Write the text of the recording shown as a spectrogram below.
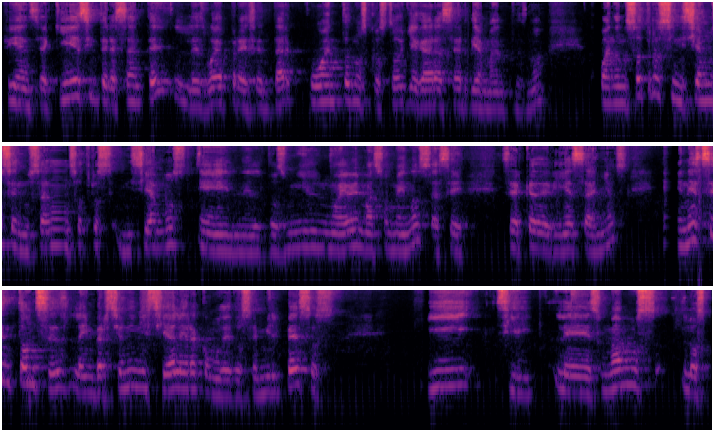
Fíjense, aquí es interesante, les voy a presentar cuánto nos costó llegar a ser diamantes, ¿no? Cuando nosotros iniciamos en USANA, nosotros iniciamos en el 2009 más o menos, hace cerca de 10 años. En ese entonces la inversión inicial era como de 12 mil pesos. Y si le sumamos los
